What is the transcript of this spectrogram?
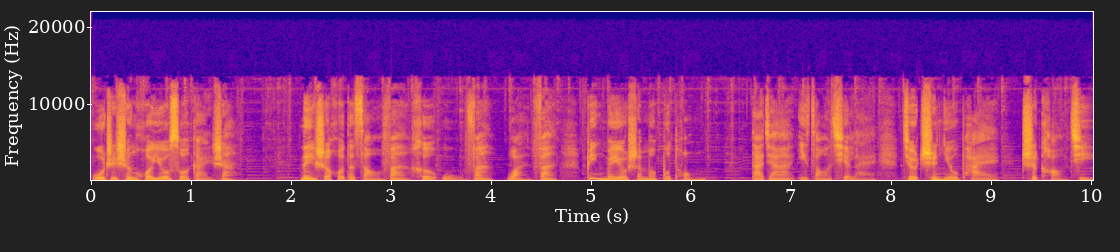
物质生活有所改善，那时候的早饭和午饭、晚饭并没有什么不同。大家一早起来就吃牛排、吃烤鸡、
